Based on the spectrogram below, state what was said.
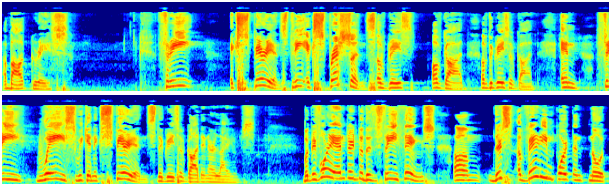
about grace. Three experience, three expressions of grace of God, of the grace of God, and three ways we can experience the grace of God in our lives. But before I enter into these three things, um, there's a very important note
